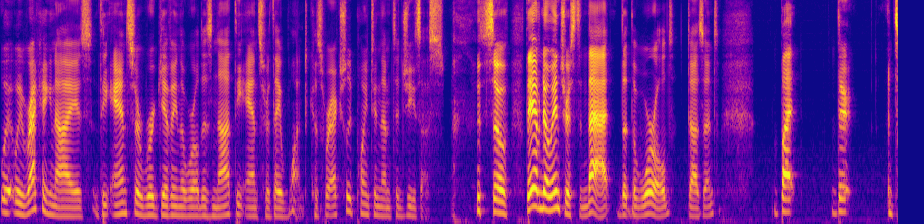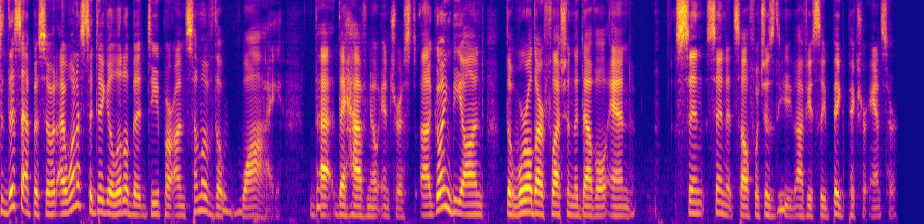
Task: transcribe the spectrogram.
we, we recognize the answer we're giving the world is not the answer they want because we're actually pointing them to Jesus. so they have no interest in that, that the world doesn't. But there, to this episode, I want us to dig a little bit deeper on some of the why that they have no interest, uh, going beyond the world, our flesh, and the devil, and sin, sin itself, which is the obviously big picture answer.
